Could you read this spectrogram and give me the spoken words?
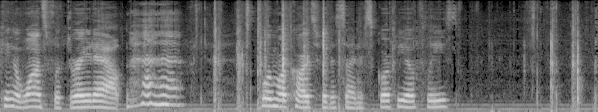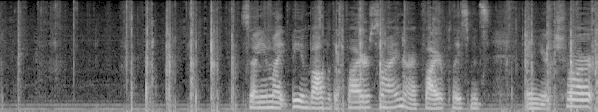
King of Wands flipped right out. Four more cards for the sign of Scorpio, please. So you might be involved with a fire sign or a fire placements in your chart.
